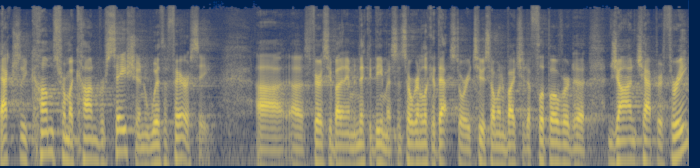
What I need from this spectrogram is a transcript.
actually comes from a conversation with a Pharisee. Uh, a Pharisee by the name of Nicodemus. And so we're going to look at that story too. So I'm going to invite you to flip over to John chapter 3.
